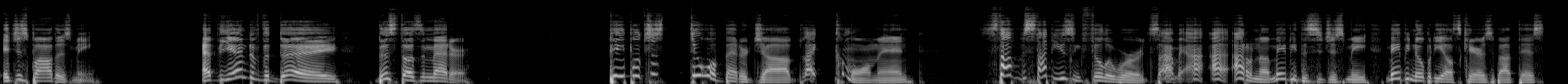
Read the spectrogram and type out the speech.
it just bothers me at the end of the day this doesn't matter people just do a better job like come on man Stop stop using filler words. I mean, I, I I don't know. Maybe this is just me. Maybe nobody else cares about this.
